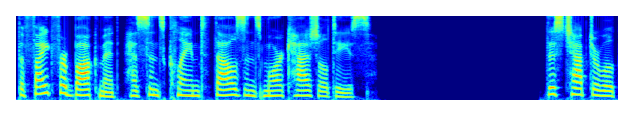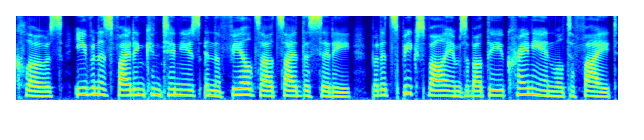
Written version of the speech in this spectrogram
The fight for Bakhmut has since claimed thousands more casualties. This chapter will close, even as fighting continues in the fields outside the city, but it speaks volumes about the Ukrainian will to fight,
